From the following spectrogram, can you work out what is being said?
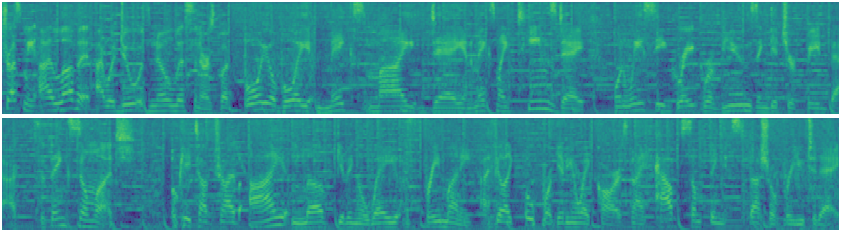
trust me, I love it. I would do it with no listeners, but boy, oh boy, it makes my day and it makes my team's day when we see great reviews and get your feedback. So thanks so much. Okay, Top Tribe, I love giving away free money. I feel like Oprah giving away cars, and I have something special for you today.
